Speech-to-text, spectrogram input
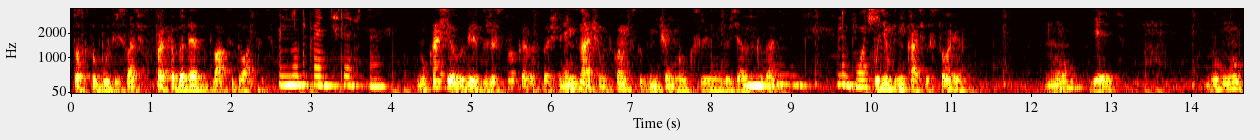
Тот, кто будет рисовать в ФКБД 2020. Ну, такая интересная. Ну, красиво выглядит, жестоко достаточно. Я не знаю, о чем это комикс, тут ничего не могу, к сожалению, друзья, рассказать. М, Ну, 8. Будем вникать в историю. Ну, 9. Ну, ну,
